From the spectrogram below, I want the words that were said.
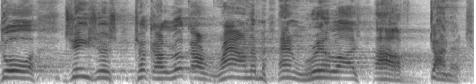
door. Jesus took a look around him and realized, I've done it.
